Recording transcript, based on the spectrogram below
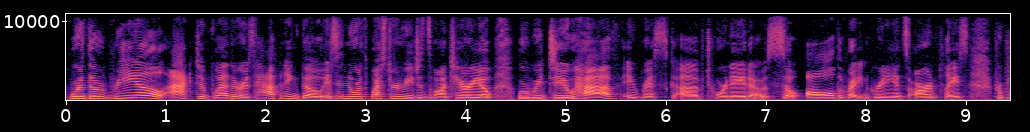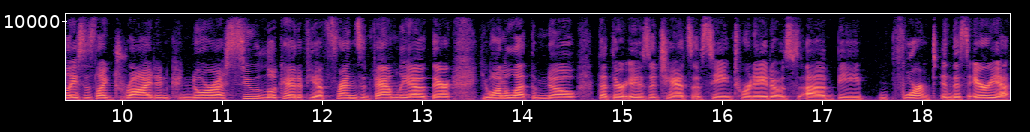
Where the real active weather is happening, though, is in northwestern regions of Ontario, where we do have a risk of tornadoes. So all the right ingredients are in place for places like Dryden, Kenora, Sioux Lookout. If you have friends and family out there, you want to let them know that there is a chance of seeing tornadoes uh, be formed in this area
